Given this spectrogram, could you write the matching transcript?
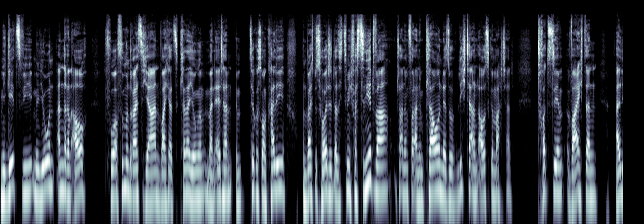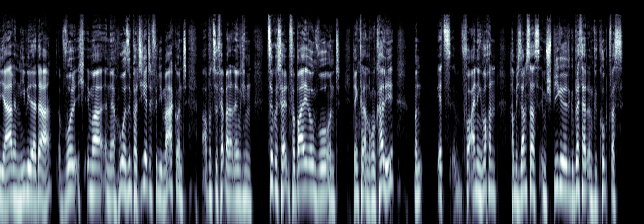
Mir geht's wie Millionen anderen auch. Vor 35 Jahren war ich als kleiner Junge mit meinen Eltern im Zirkus Roncalli und weiß bis heute, dass ich ziemlich fasziniert war, unter anderem von einem Clown, der so Lichter an und aus gemacht hat. Trotzdem war ich dann all die Jahre nie wieder da, obwohl ich immer eine hohe Sympathie hatte für die Marke und ab und zu fährt man an irgendwelchen Zirkushelden vorbei irgendwo und denkt dann an Roncalli. Und jetzt vor einigen Wochen habe ich samstags im Spiegel geblättert und geguckt, was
